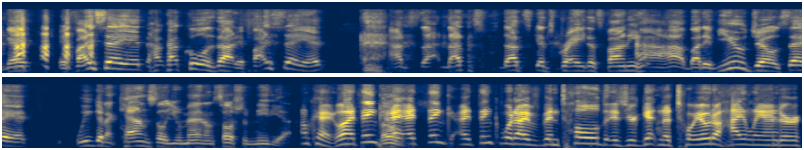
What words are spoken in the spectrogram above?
okay. if I say it, how, how cool is that? If I say it, that's that, that's that's it's great. It's funny, ha ha. But if you, Joe, say it, we're gonna cancel you, man, on social media. Okay. Well, I think I, I, think I think what I've been told is you're getting a Toyota Highlander,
